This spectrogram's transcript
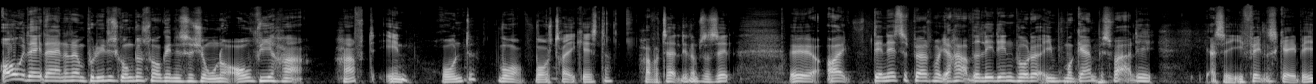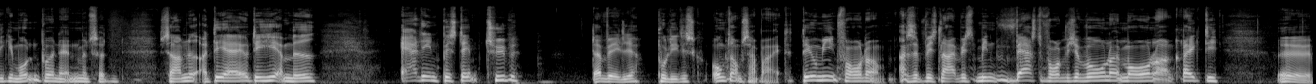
Og i dag der handler det om politiske ungdomsorganisationer, og vi har haft en runde, hvor vores tre gæster har fortalt lidt om sig selv. Øh, og det næste spørgsmål, jeg har været lidt inde på det, og I må gerne besvare det altså i fællesskab, ikke i munden på hinanden, men sådan samlet. Og det er jo det her med, er det en bestemt type, der vælger politisk ungdomsarbejde? Det er jo min fordom. Altså, hvis, nej, hvis min værste fordom, hvis jeg vågner i morgen og er rigtig øh,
